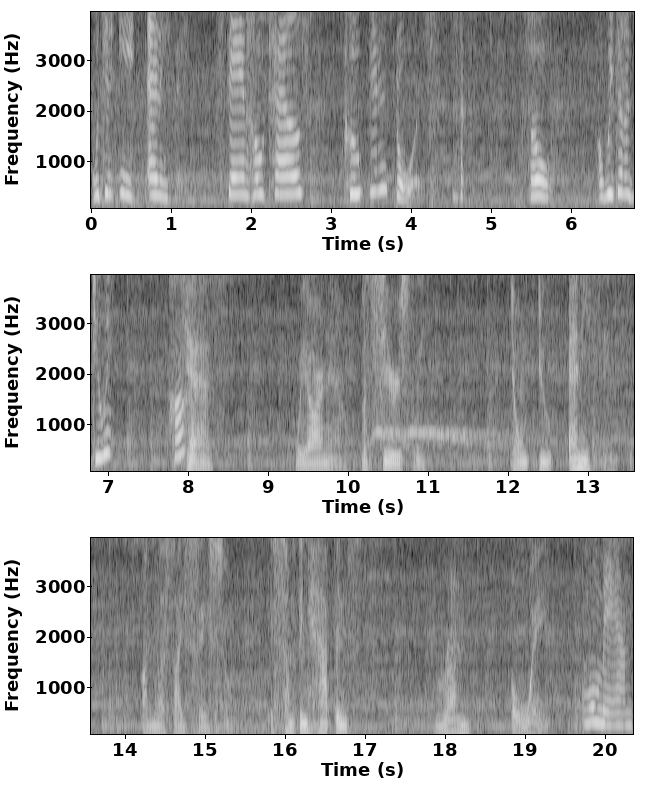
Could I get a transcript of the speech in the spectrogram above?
We can eat anything. Stay in hotels, poop indoors. so, are we gonna do it? Huh? Yes, we are now. But seriously, don't do anything unless I say so. If something happens, run away. Oh man.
